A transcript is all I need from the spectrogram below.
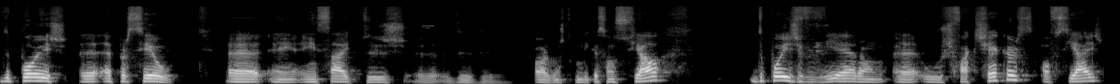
Depois eh, apareceu eh, em, sites de, de órgãos de comunicação social, depois vieram uh, os fact-checkers oficiais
